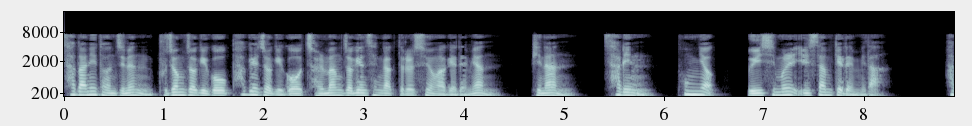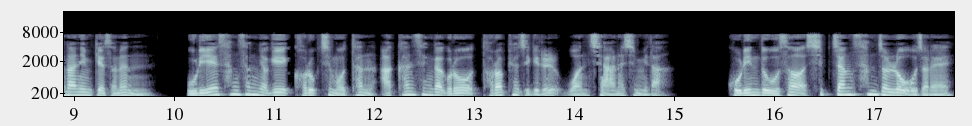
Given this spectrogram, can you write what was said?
사단이 던지는 부정적이고 파괴적이고 절망적인 생각들을 수용하게 되면 비난, 살인, 폭력, 의심을 일삼게 됩니다. 하나님께서는 우리의 상상력이 거룩지 못한 악한 생각으로 더럽혀지기를 원치 않으십니다. 고린도후서 10장 3절로 5절에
